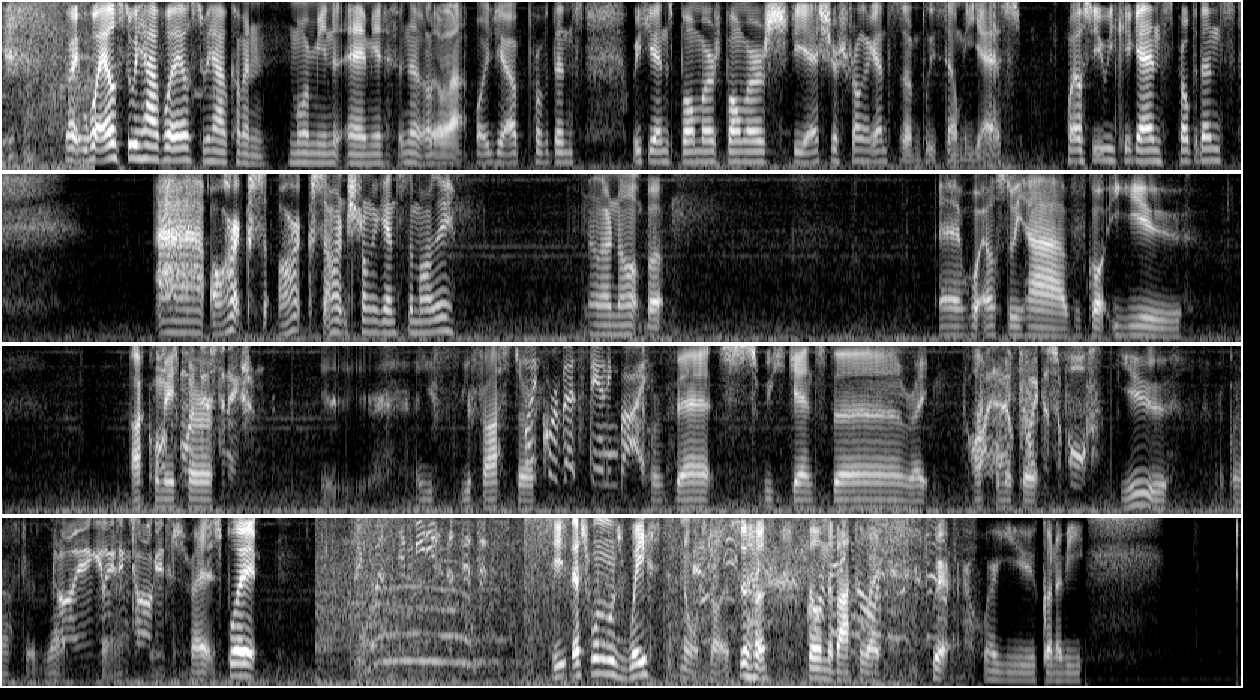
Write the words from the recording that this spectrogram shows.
Right, what else do we have? What else do we have coming? More mun, uh, mun no, blah, blah, blah. Have? Providence, weekends, bombers, bombers. Yes, you're strong against them. Please tell me yes. What else are you weak against? Providence. Ah, arcs. Arcs aren't strong against them, are they? No, they're not. But uh, what else do we have? We've got you. On to our Acclamator. and you, you're faster. Light Corvette standing by. Corvettes, weak against the right. Acclamator. You are going after that. Target. Right, let's play. See, this one was wasted. No, it's not. It's uh, still in the battle. Right, where where are you gonna be?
